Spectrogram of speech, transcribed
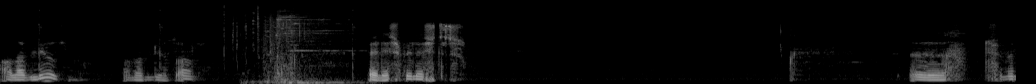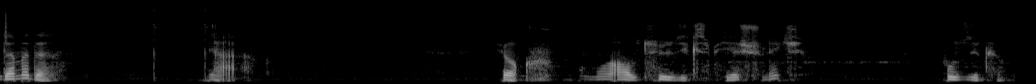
alabiliyoruz mu? Alabiliyoruz al. Beleş beleştir. Ee, tümü deme de ya yok. Bu 600 XP'ye şu ne ki? Buz yıkım.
